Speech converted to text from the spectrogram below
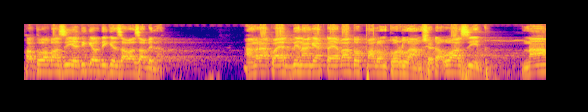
ফতোয়াবাজি এদিকে ওদিকে যাওয়া যাবে না। আমরা কয়েকদিন আগে একটা এবাদত পালন করলাম, সেটা ওয়াজিব, নাম,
